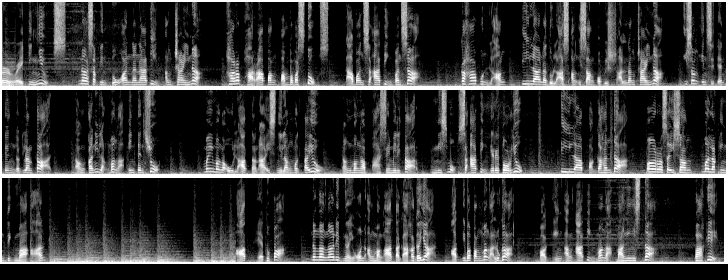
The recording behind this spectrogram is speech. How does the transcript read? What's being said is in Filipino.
Breaking news! Nasa pintuan na natin ang China. Harap-harapang pambabastos laban sa ating bansa. Kahapon lang, tila nadulas ang isang opisyal ng China, isang insidenteng naglantad ng kanilang mga intensyon. May mga ulat na nais nilang magtayo ng mga base militar mismo sa ating teritoryo. Tila paghahanda para sa isang malaking digmaan? At heto pa, nanganganib ngayon ang mga taga-Cagayan at iba pang mga lugar, maging ang ating mga mangingisda. Bakit?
